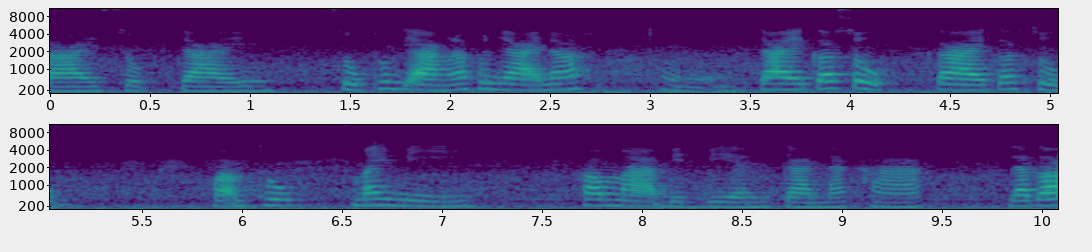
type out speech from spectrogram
กายสุขใจ สุขทุกอย่างนะคุณยายเนาะใจก็สุขกายก็สุขความทุกข์ไม่มีเข้ามาเบียดเบียนกันนะคะ แล้วก็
